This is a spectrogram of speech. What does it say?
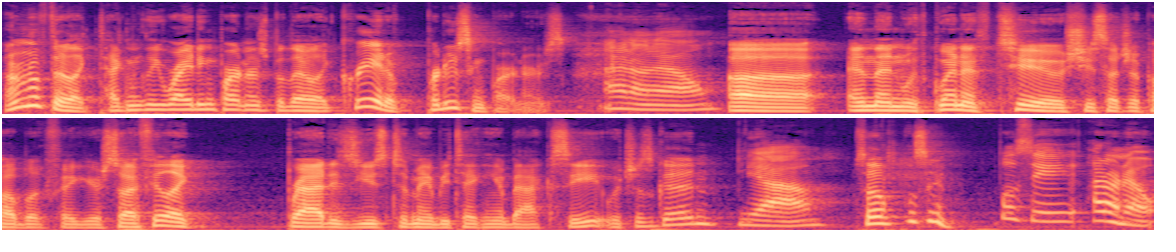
I don't know if they're like technically writing partners, but they're like creative producing partners. I don't know. Uh, and then with Gwyneth too, she's such a public figure, so I feel like Brad is used to maybe taking a back seat, which is good. yeah, So we'll see. we'll see. I don't know.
